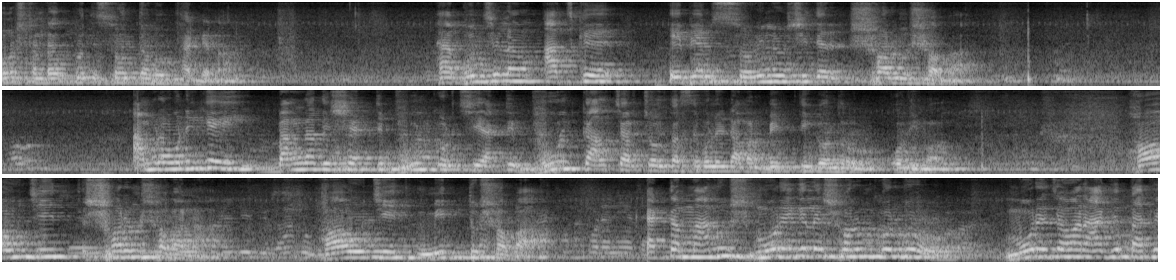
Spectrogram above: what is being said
অনুষ্ঠানটার প্রতি শ্রদ্ধাবোধ থাকে না। হ্যাঁ বলছিলাম আজকে এ বি এম সহিল রশিদের স্মরণ সভা আমরা অনেকেই বাংলাদেশে একটি ভুল করছি, একটি ভুল কালচার চলতেছে বলে এটা আমার ব্যক্তিগত অভিমত। হওয়া উচিত স্মরণ সভা না, হওয়া উচিত মৃত্যু সভা। একটা মানুষ মরে গেলে স্মরণ করব, মরে যাওয়ার আগে তাকে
